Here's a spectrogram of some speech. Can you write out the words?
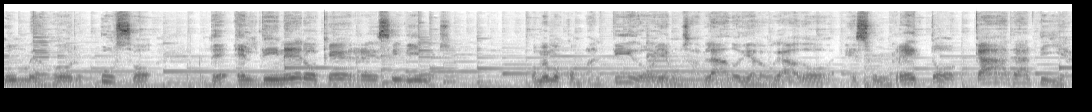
un mejor uso del el dinero que recibimos. como hemos compartido y hemos hablado, dialogado, es un reto cada día.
